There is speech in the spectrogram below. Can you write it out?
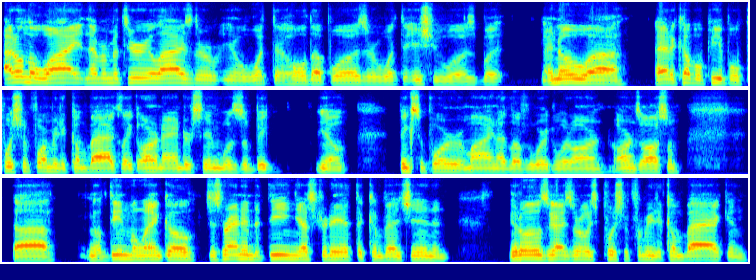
I don't know why it never materialized, or you know what the holdup was, or what the issue was. But I know uh, I had a couple people pushing for me to come back. Like Arn Anderson was a big, you know, big supporter of mine. I love working with Arn. Arn's awesome. Uh, you know, Dean Malenko just ran into Dean yesterday at the convention, and you know those guys are always pushing for me to come back. And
